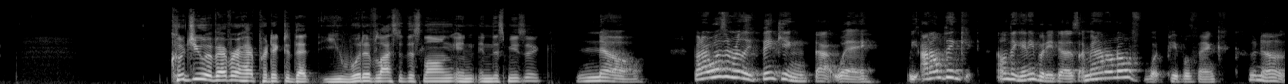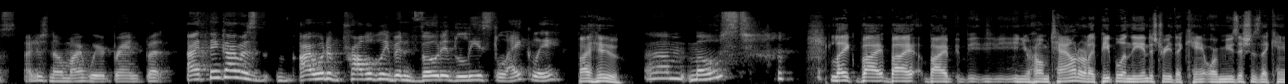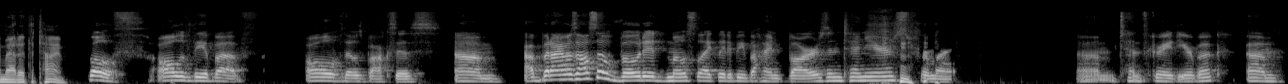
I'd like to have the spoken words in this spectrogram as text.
Could you have ever have predicted that you would have lasted this long in, in this music? No, but I wasn't really thinking that way. We, I don't think I don't think anybody does. I mean, I don't know what people think. Who knows? I just know my weird brain. But I think I was I would have probably been voted least likely. By who? Um, most. like by by by in your hometown, or like people in the industry that came, or musicians that came out at the time. Both, all of the above, all of those boxes. Um, uh, but I was also voted most likely to be behind bars in 10 years for my um, 10th grade yearbook. Um,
